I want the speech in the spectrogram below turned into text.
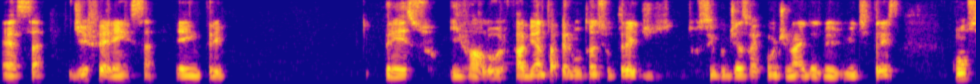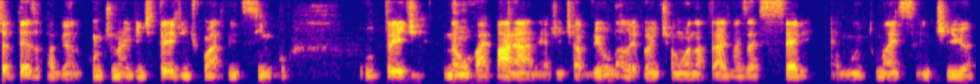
essa diferença entre preço e valor. Fabiano está perguntando se o trade dos cinco dias vai continuar em 2023. Com certeza, Fabiano, continua em 23, 24, 25. O trade não vai parar, né? A gente abriu na Levante há um ano atrás, mas a série é muito mais antiga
